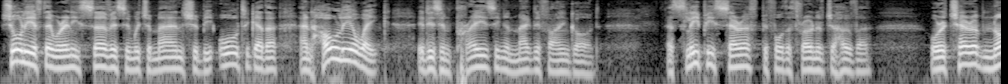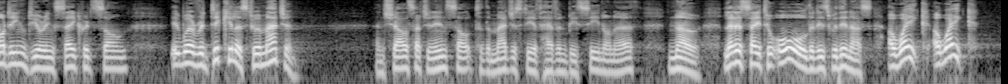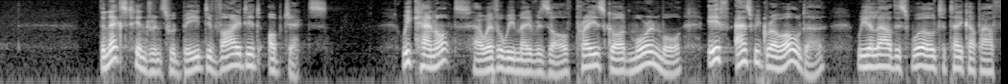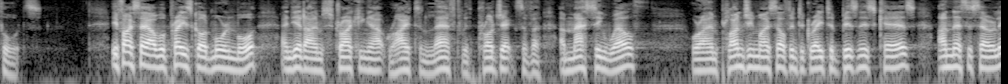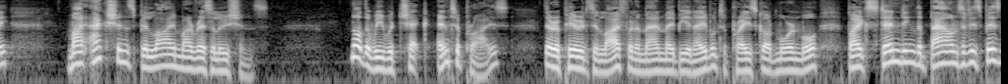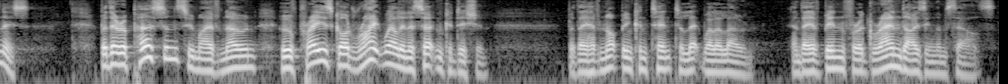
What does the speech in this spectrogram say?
Surely, if there were any service in which a man should be altogether and wholly awake, it is in praising and magnifying God. A sleepy seraph before the throne of Jehovah, or a cherub nodding during sacred song, it were ridiculous to imagine. And shall such an insult to the majesty of heaven be seen on earth? No, let us say to all that is within us, Awake, awake! The next hindrance would be divided objects. We cannot, however we may resolve, praise God more and more if, as we grow older, we allow this world to take up our thoughts. If I say I will praise God more and more, and yet I am striking out right and left with projects of amassing wealth, or I am plunging myself into greater business cares unnecessarily, my actions belie my resolutions. Not that we would check enterprise. There are periods in life when a man may be enabled to praise God more and more by extending the bounds of his business. But there are persons whom I have known who have praised God right well in a certain condition, but they have not been content to let well alone, and they have been for aggrandizing themselves,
